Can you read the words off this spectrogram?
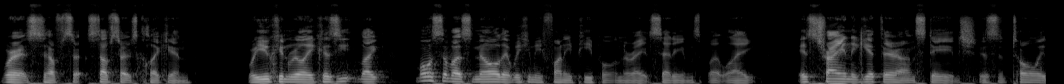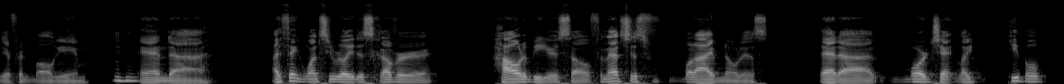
where it stuff stuff starts clicking, where you can really because you like most of us know that we can be funny people in the right settings, but like it's trying to get there on stage is a totally different ball game. Mhm. And uh, I think once you really discover how to be yourself, and that's just what I've noticed. That uh, more gen- like people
